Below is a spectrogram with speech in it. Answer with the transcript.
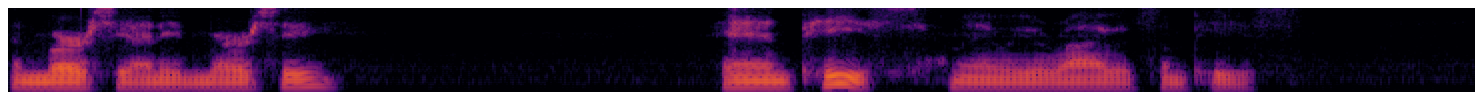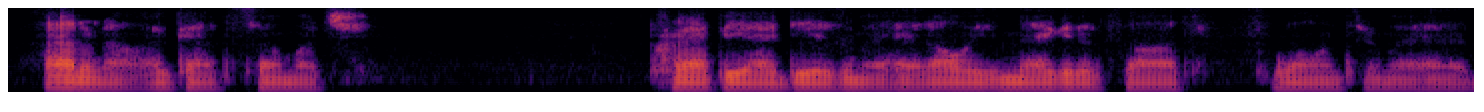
and mercy. I need mercy and peace. May we arrive at some peace. I don't know. I've got so much crappy ideas in my head, all these negative thoughts flowing through my head.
